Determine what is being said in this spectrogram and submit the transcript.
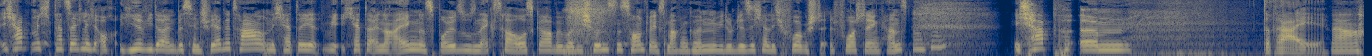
Ich habe mich tatsächlich auch hier wieder ein bisschen schwer getan und ich hätte, ich hätte eine eigene Spoilsusen-Extra-Ausgabe über die schönsten Soundtracks machen können, wie du dir sicherlich vorstellen kannst. Mhm. Ich habe, ähm, Drei. Ja.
